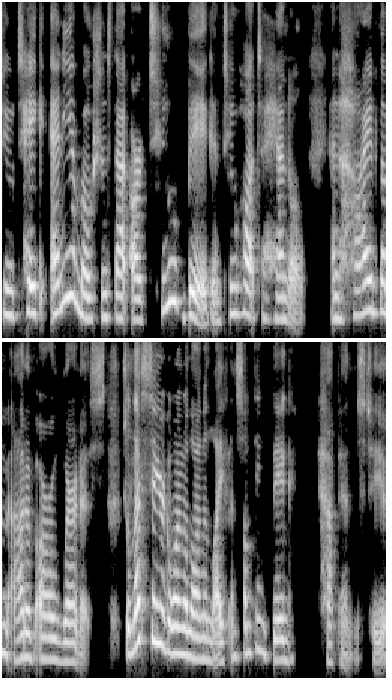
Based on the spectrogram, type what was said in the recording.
to take any emotions that are too big and too hot to handle and hide them out of our awareness. So, let's say you're going along in life and something big happens to you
